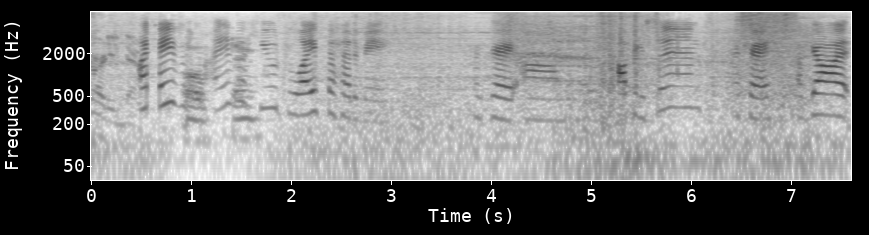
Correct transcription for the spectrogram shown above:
Guardian down. I have, Oh, I have a huge life ahead of me. Okay, um, popping us in. Okay, I've got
